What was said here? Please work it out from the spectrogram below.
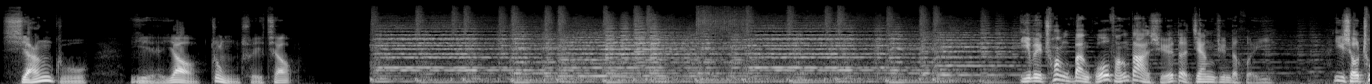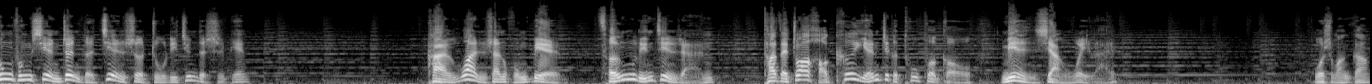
响鼓也要重锤敲。一位创办国防大学的将军的回忆，一首冲锋陷阵的建设主力军的诗篇。看万山红遍，层林尽染，他在抓好科研这个突破口，面向未来。我是王刚，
